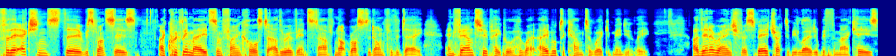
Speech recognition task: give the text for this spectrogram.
For the actions, the response says, I quickly made some phone calls to other event staff not rostered on for the day and found two people who were able to come to work immediately. I then arranged for a spare truck to be loaded with the marquees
